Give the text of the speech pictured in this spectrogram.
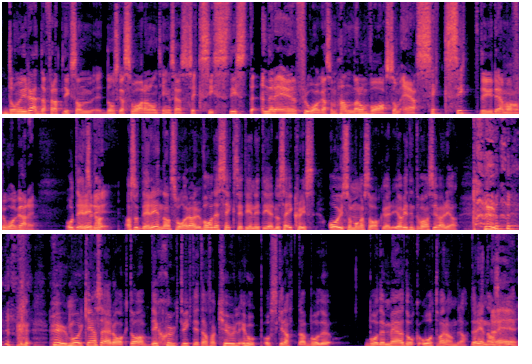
De är ju rädda för att liksom, de ska svara någonting så här sexistiskt när det är en fråga som handlar om vad som är sexigt. Det är ju det man frågar. Och det är Så det, han, alltså det är det enda han svarar. Vad är sexigt enligt er? Då säger Chris, oj så många saker, jag vet inte vad jag ska välja. Hu- Humor kan jag säga rakt av. Det är sjukt viktigt att ha kul ihop och skratta både, både med och åt varandra. Det är det enda han Ja, det säger. är,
